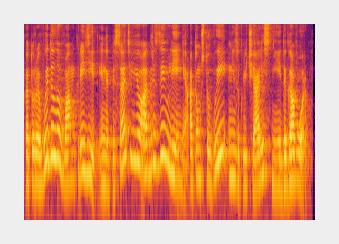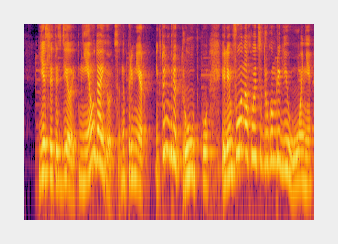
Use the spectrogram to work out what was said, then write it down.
которая выдала вам кредит, и написать в ее адрес заявление о том, что вы не заключали с ней договор. Если это сделать не удается, например, никто не берет трубку или МФО находится в другом регионе,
